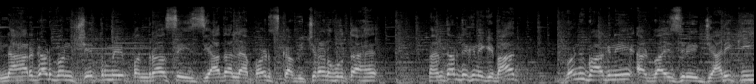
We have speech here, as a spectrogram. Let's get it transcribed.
नाहरगढ़ वन क्षेत्र में 15 से ज़्यादा लेपर्ड्स का विचरण होता है। पैंथर दिखने के बाद वन विभाग ने एडवाइजरी जारी की।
